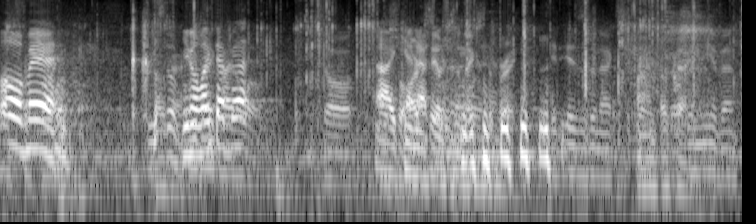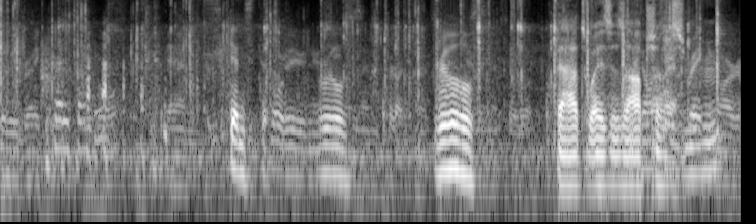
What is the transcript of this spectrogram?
Oh man. You don't like that bet? So, I so can't ask table's for the next to break. It is the next to break. So in the event that we break it, and Against the order your new rules. season and Rules. in this. Bad ways his options. have breaking mm-hmm. order based on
